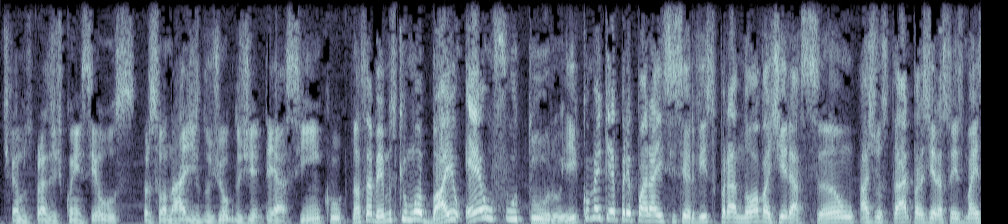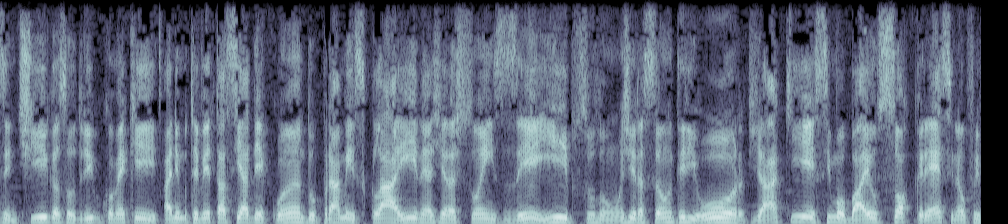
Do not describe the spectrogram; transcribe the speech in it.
tivemos o prazer de conhecer os personagens do jogo do GTA 5. Nós sabemos que o mobile é o futuro. E como é que é preparar esse serviço para a nova geração, ajustar para as gerações mais antigas? Rodrigo, como é que a Animo TV está se adequando para mesclar aí, né, gerações Z, Y, a geração anterior, já que esse mobile só cresce, né? O Free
